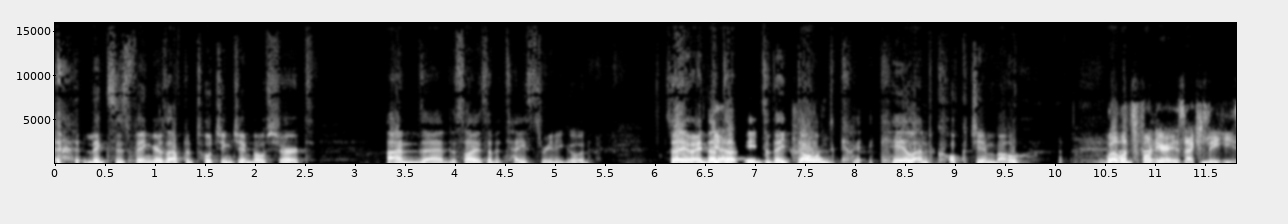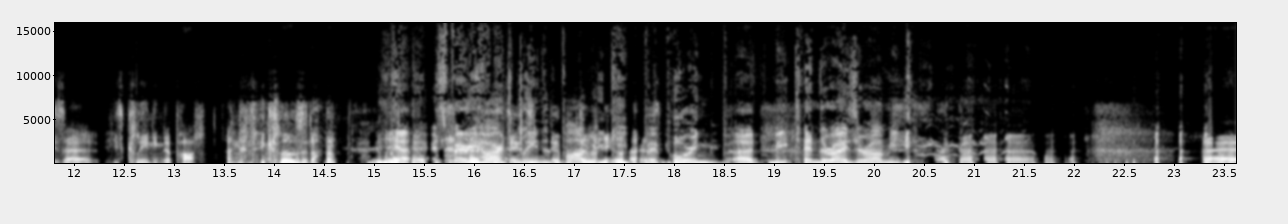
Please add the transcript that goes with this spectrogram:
licks his fingers after touching Jimbo's shirt, and uh, decides that it tastes really good. So anyway, that, Yeah. that means that they go and k- kill and cook Jimbo. Well, what's funnier is actually he's uh he's cleaning the pot and then they close it on him. Yeah, it's very hard to clean the pot to when you keep pouring uh, meat tenderizer on me. uh,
